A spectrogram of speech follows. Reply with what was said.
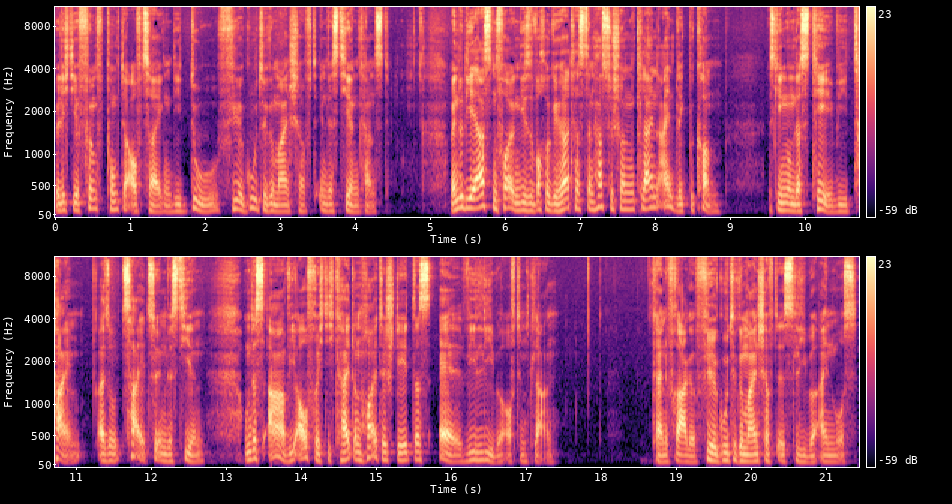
will ich dir fünf Punkte aufzeigen, die du für gute Gemeinschaft investieren kannst. Wenn du die ersten Folgen diese Woche gehört hast, dann hast du schon einen kleinen Einblick bekommen. Es ging um das T wie Time, also Zeit zu investieren, um das A wie Aufrichtigkeit und heute steht das L wie Liebe auf dem Plan. Keine Frage, für gute Gemeinschaft ist Liebe ein Muss.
